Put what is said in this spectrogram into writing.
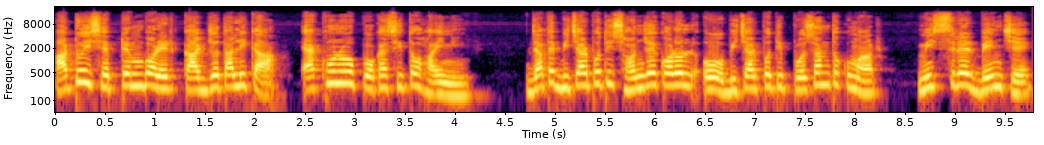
আটই সেপ্টেম্বরের কার্যতালিকা এখনও প্রকাশিত হয়নি। যাতে বিচারপতি সঞ্জয় করল ও বিচারপতি প্রশান্ত কুমার মিশ্রের বেঞ্চে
